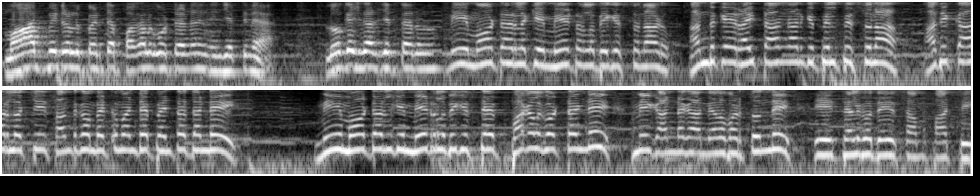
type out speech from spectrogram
స్మార్ట్ మీటర్లు పెడితే పగలు కొట్టనేది నేను చెప్పిన. లోకేష్ గారు చెప్పారు. మీ మోటార్లకి మీటర్లు బిగిస్తున్నాడు. అందుకే రైతాంగానికి పిలిపిస్తున్నా. అధికారులు వచ్చి సంతకం పెట్టమంటే పెట్టొద్దండి. మీ మోటార్లకి మీటర్లు బిగిస్తే పగలు కొట్టండి. మీకు అండగా నిలబడుతుంది ఈ తెలుగుదేశం పార్టీ.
